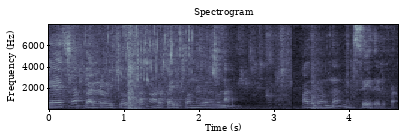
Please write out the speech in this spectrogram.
ലേശം വെള്ളം ഒഴിച്ച് കൊടുക്കാം. നമ്മുടെ പരിപ്പൊന്ന് വേവണം. അതിനൊന്ന് മിക്സ് ചെയ്തെടുക്കാം.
